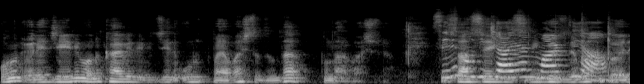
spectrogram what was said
onun öleceğini ve onu kaybedebileceğini unutmaya başladığında bunlar başlıyor. Senin İnsan o hikayen vardı ya. Böyle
